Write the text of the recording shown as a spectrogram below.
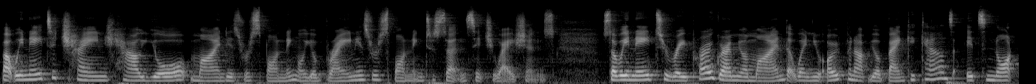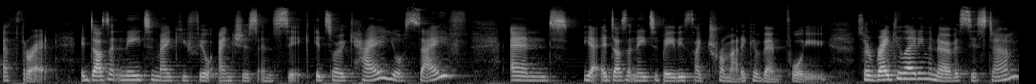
but we need to change how your mind is responding or your brain is responding to certain situations. So we need to reprogram your mind that when you open up your bank accounts, it's not a threat. It doesn't need to make you feel anxious and sick. It's okay, you're safe. And yeah, it doesn't need to be this like traumatic event for you. So, regulating the nervous system,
